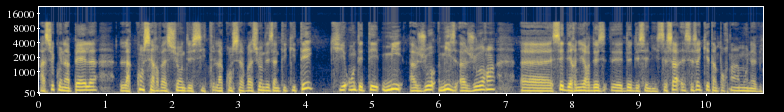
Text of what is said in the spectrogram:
à ce qu'on appelle la conservation des sites, la conservation des antiquités qui ont été mis à jour, mises à jour euh, ces dernières deux, décennies. C'est ça, ça qui est important à mon avis.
